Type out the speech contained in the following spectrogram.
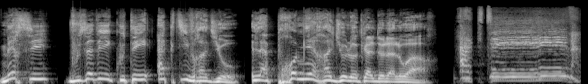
Merci, vous avez écouté Active Radio, la première radio locale de la Loire. Active.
